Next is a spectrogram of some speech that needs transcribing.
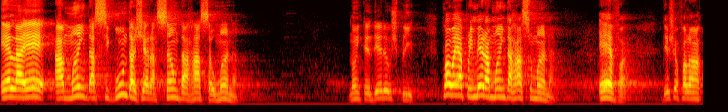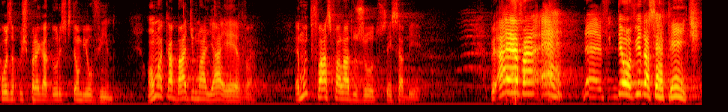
ela é a mãe da segunda geração da raça humana? Não entenderam? Eu explico. Qual é a primeira mãe da raça humana? Eva. Deixa eu falar uma coisa para os pregadores que estão me ouvindo. Vamos acabar de malhar Eva. É muito fácil falar dos outros sem saber. A Eva é, é, deu ouvido à serpente.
